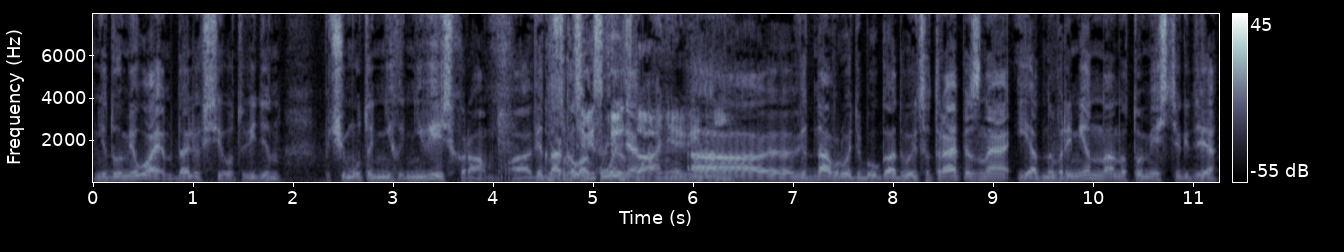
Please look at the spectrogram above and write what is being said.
недоумеваем, да, Алексей, вот виден почему-то не, не весь храм. А, видна колокольня, здание видно. А, видна вроде бы угадывается трапезная, и одновременно на том месте, где,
